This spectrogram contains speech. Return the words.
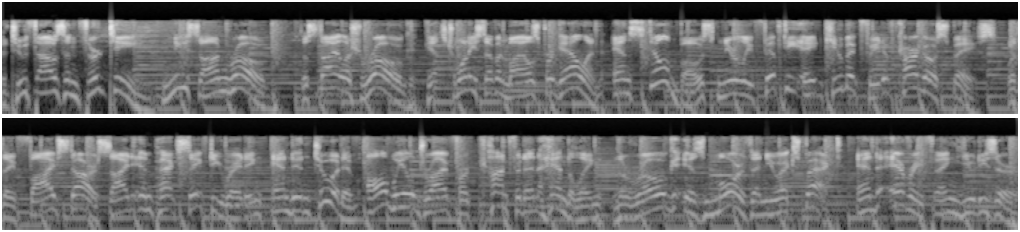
The 2013 Nissan Rogue. The stylish Rogue gets 27 miles per gallon and still boasts nearly 58 cubic feet of cargo space. With a five star side impact safety rating and intuitive all wheel drive for confident handling, the Rogue is more than you expect and everything you deserve.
